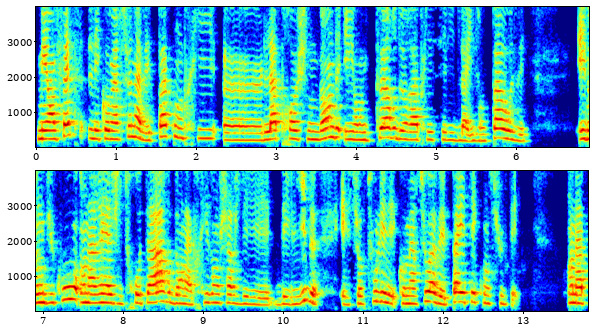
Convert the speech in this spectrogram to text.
Mais en fait, les commerciaux n'avaient pas compris euh, l'approche inbound et ont eu peur de rappeler ces leads-là. Ils n'ont pas osé. Et donc, du coup, on a réagi trop tard dans la prise en charge des, leads et surtout, les commerciaux n'avaient pas été consultés. On n'a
